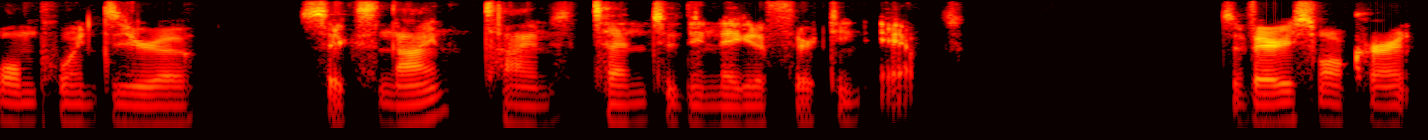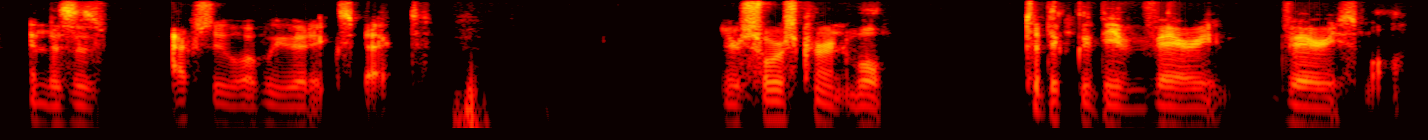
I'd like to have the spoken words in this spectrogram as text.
1.069 times 10 to the negative 13 amps. It's a very small current, and this is actually what we would expect. Your source current will typically be very, very small.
